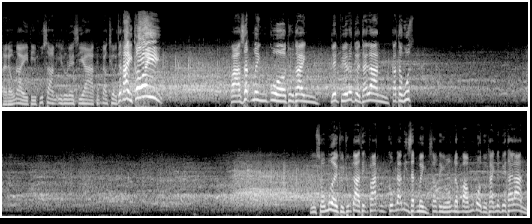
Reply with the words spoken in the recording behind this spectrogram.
Giải đấu này thì Futsal Indonesia cũng đang chơi rất hay. Coi pha giật mình của thủ thành bên phía đội tuyển Thái Lan Katagus Nhưng số 10 của chúng ta, Thịnh Phát cũng đã bị giật mình sau tình huống đấm bóng của thủ thành bên phía Thái Lan.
